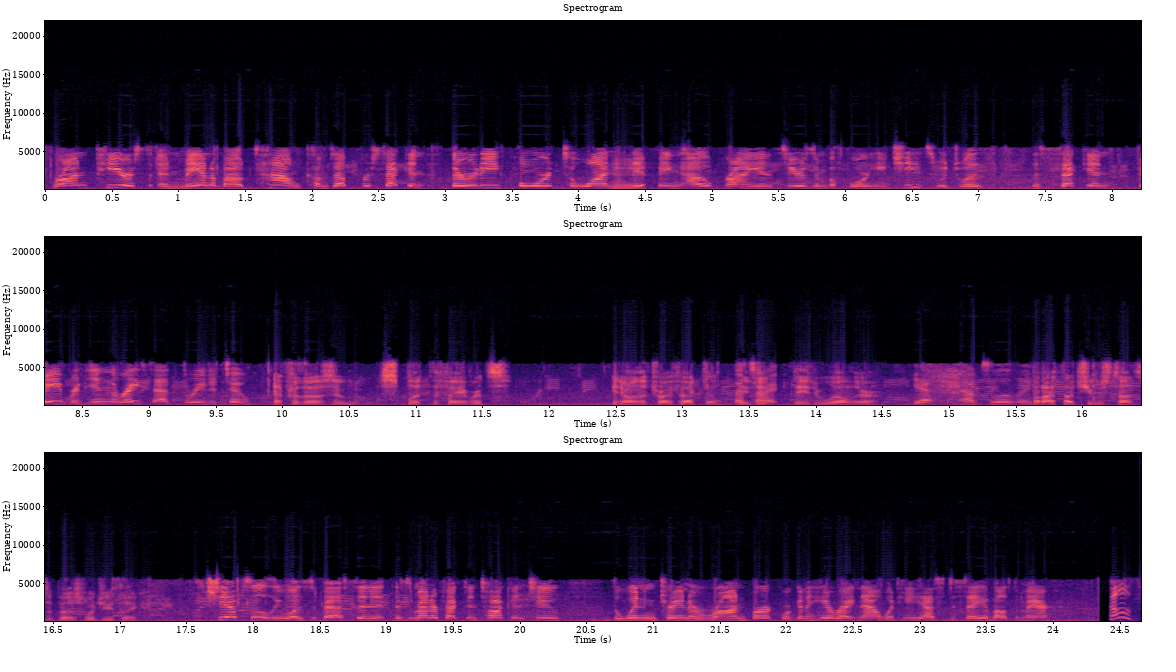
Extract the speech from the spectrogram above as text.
Ron Pierce and Man About Town comes up for second, 34 to 1, Mm. nipping out Brian Sears and Before He Cheats, which was the second favorite in the race at 3 to 2. And for those who split the favorites, you know, in the trifecta, they That's did, right. they did well there. Yeah, absolutely. But I thought she was tons the best. What do you think? She absolutely was the best. And it- as a matter of fact, in talking to the winning trainer, Ron Burke, we're going to hear right now what he has to say about the mare.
